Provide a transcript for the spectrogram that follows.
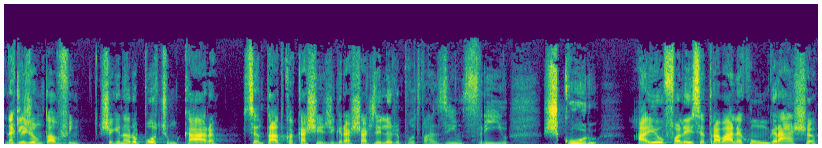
Naquele dia eu não tava afim. Cheguei no aeroporto, tinha um cara sentado com a caixinha de graxates dele, aeroporto vazio, frio, escuro. Aí eu falei, você trabalha com graxa?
